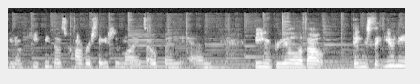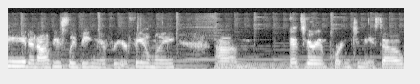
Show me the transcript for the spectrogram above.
you know, keeping those conversation lines open and being real about things that you need and obviously being there for your family, um, that's very important to me. So,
